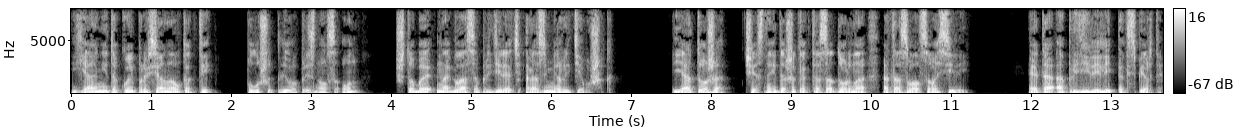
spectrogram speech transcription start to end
«Я не такой профессионал, как ты», – полушутливо признался он, «чтобы на глаз определять размеры девушек». «Я тоже», – честно и даже как-то задорно отозвался Василий. «Это определили эксперты.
